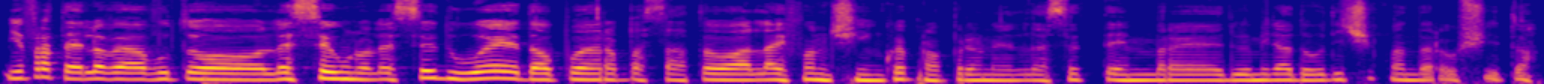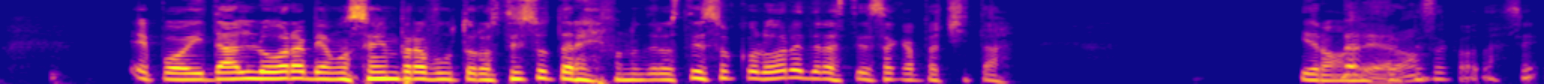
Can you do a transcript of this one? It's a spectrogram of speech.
Mio fratello aveva avuto l'S1, l'S2 e dopo era passato all'iPhone 5 proprio nel settembre 2012 quando era uscito. E poi da allora abbiamo sempre avuto lo stesso telefono, dello stesso colore e della stessa capacità. Ironica Davvero? questa cosa, sì.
